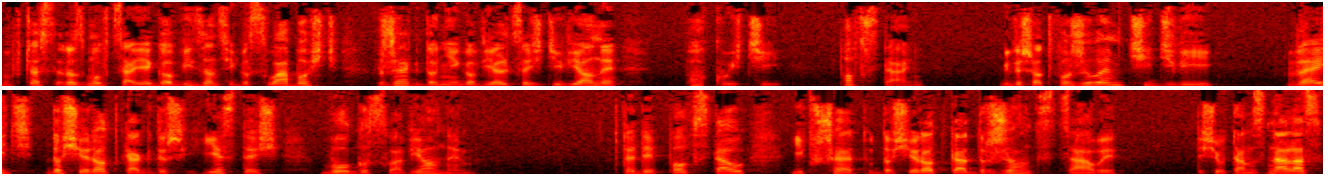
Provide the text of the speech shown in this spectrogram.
Wówczas rozmówca jego, widząc jego słabość, rzekł do niego wielce zdziwiony, pokój ci, powstań, gdyż otworzyłem ci drzwi, wejdź do środka, gdyż jesteś błogosławionym. Wtedy powstał i wszedł do środka, drżąc cały. Gdy się tam znalazł,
